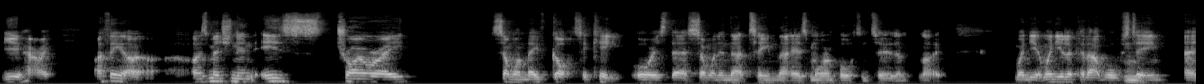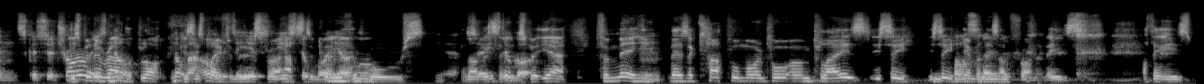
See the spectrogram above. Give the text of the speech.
you, Harry. I think I, I was mentioning: is Traore someone they've got to keep, or is there someone in that team that is more important to them? Like when you when you look at that Wolves mm. team, and because Traore he's been around not, the block because he's played for Middlesbrough, Aston Villa, Wolves, yeah. and other so teams. Got, but yeah, for me, mm. there's a couple more important players. You see, you see Jimenez up front, and he's, I think he's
